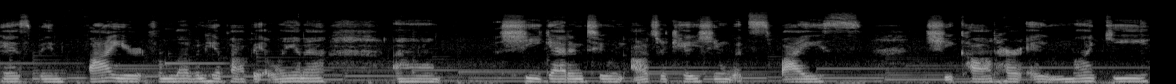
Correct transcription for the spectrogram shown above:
has been fired from Love and Hip Hop Atlanta. Um, she got into an altercation with Spice. She called her a monkey.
